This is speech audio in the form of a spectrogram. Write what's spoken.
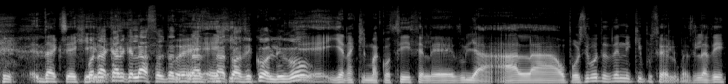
Εντάξει, έχει, Μπορεί να κάνει και λάθος, να, να, το αδικό λίγο. Ε, για να κλιμακωθεί ήθελε δουλειά. Αλλά οπωσδήποτε δεν είναι εκεί που θέλουμε. Δηλαδή,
